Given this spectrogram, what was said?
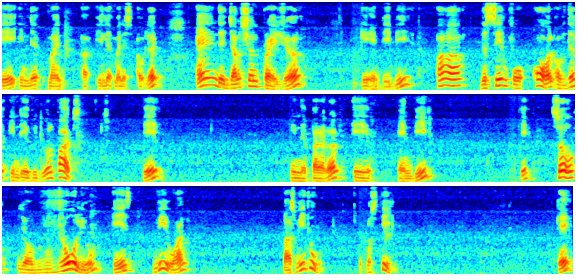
A inlet, min uh, inlet minus outlet and the junction pressure A and PB are the same for all of the individual pipes. A in the parallel A and B. Okay, so your volume is V1 plus V2 equals T. Okay,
